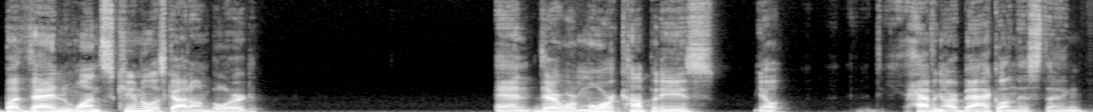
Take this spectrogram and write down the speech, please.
But then once Cumulus got on board, and there were more companies, you know, having our back on this thing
